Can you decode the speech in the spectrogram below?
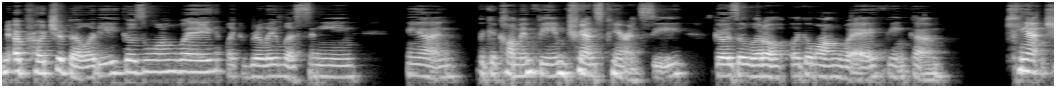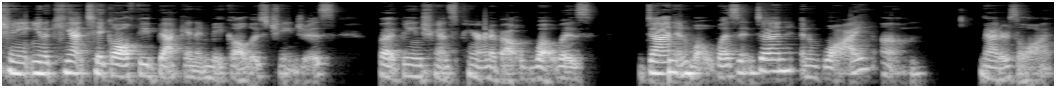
approachability goes a long way, like really listening and like a common theme, transparency goes a little like a long way. I think um, can't change, you know, can't take all feedback in and make all those changes, but being transparent about what was done and what wasn't done and why um, matters a lot.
